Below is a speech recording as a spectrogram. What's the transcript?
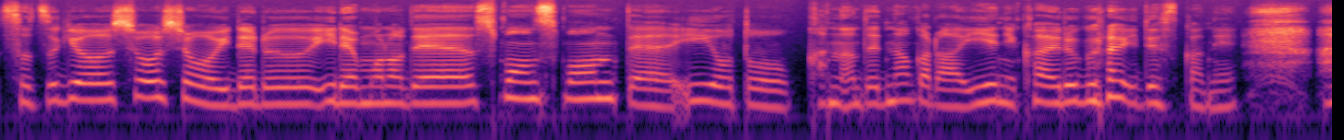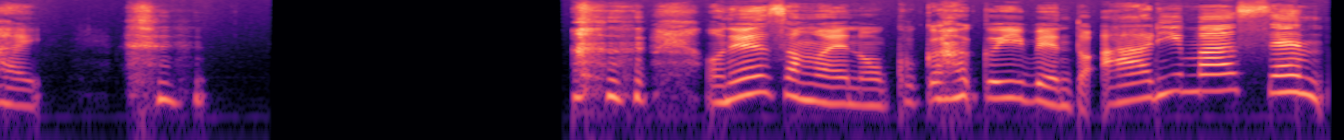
卒業証書を入れる入れ物でスポンスポンっていい音を奏でながら家に帰るぐらいですかね。はい。お姉様への告白イベントありません。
